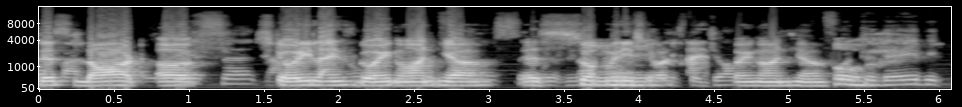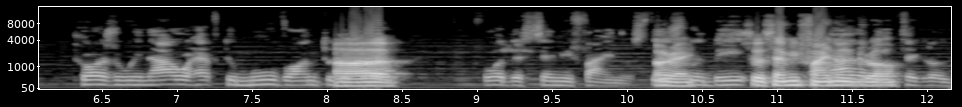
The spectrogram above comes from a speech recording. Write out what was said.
There's but lot of this, now storylines going on here. There's so many finish storylines going on here. for today because we now have to move on to the Uh, for the semi-finals. This alright. will be So semi-final draw. integral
